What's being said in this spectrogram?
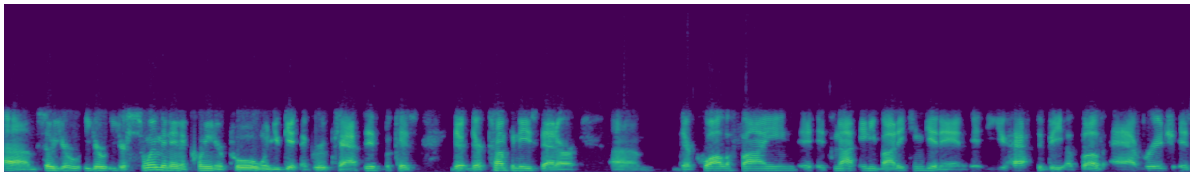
Um, so you're you're you're swimming in a cleaner pool when you get in a group captive because they're, they're companies that are um, they're qualifying. It, it's not anybody can get in. It, you have to be above average as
